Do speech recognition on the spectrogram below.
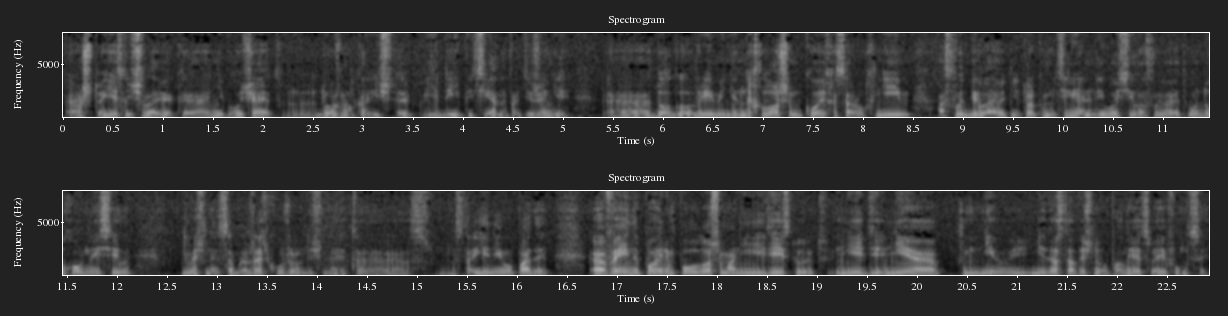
э, что если человек не получает должного количества еды и питья на протяжении э, долгого времени, нехлошим койха сарухним, ослабевают не только материальные его силы, ослабевают его духовные силы. Он начинает соображать хуже, он начинает, э, настроение его падает. Э, Вейны поэлем полулошем они не действуют, не, не, не, недостаточно выполняют свои функции.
